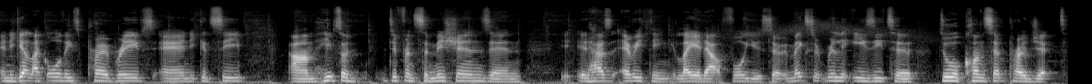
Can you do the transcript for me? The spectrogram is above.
and you get like all these pro briefs and you can see um, heaps of different submissions and it has everything laid out for you. So it makes it really easy to do a concept project.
